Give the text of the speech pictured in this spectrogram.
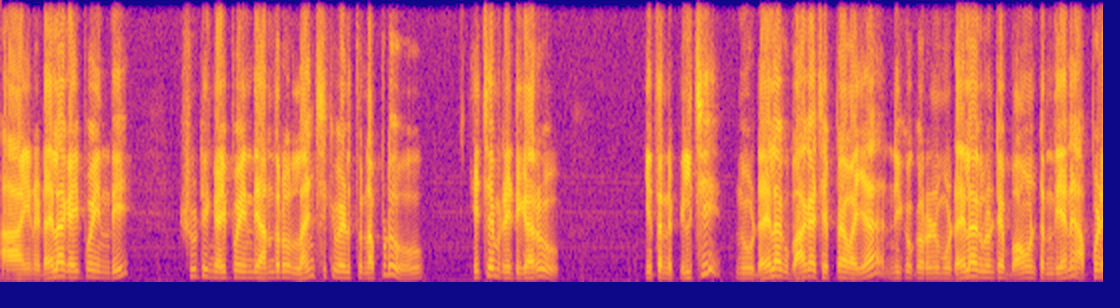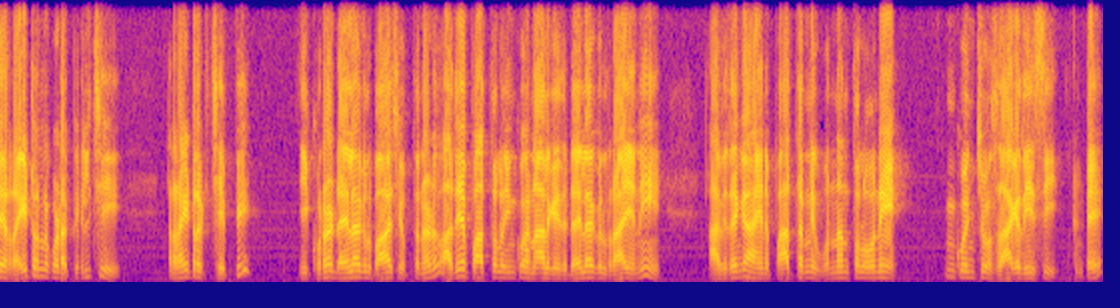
ఆయన డైలాగ్ అయిపోయింది షూటింగ్ అయిపోయింది అందరూ లంచ్కి వెళుతున్నప్పుడు హెచ్ఎం రెడ్డి గారు ఇతన్ని పిలిచి నువ్వు డైలాగ్ బాగా చెప్పావయ్యా నీకు ఒక రెండు మూడు డైలాగులు ఉంటే బాగుంటుంది అని అప్పుడే రైటర్ను కూడా పిలిచి రైటర్కి చెప్పి ఈ కుర్ర డైలాగులు బాగా చెప్తున్నాడు అదే పాత్రలో ఇంకో నాలుగైదు డైలాగులు రాయని ఆ విధంగా ఆయన పాత్రని ఉన్నంతలోనే ఇంకొంచెం సాగదీసి అంటే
